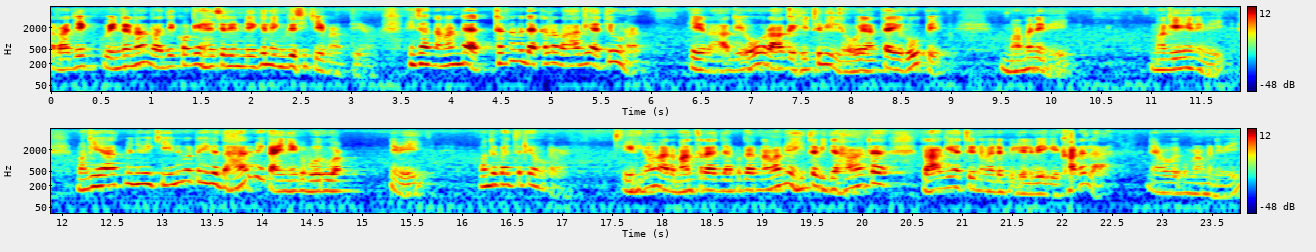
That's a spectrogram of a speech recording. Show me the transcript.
රජෙක් වෙන්න නම් රජෙක් වගේ හැසිරෙන්නේ කියලා ඉංග්‍රීසි කියමනක් තියෙනවා. ඒ නිසා Tamanට ඇත්තටම දැකලා රාගය ඇති වුණත් ඒ රාගය හෝ රාග හිතවිල්ල හෝ නැත්නම් ඒ රූපේ මම නෙවෙයි මගේ නෙවෙයි මගේ ආත්මෙ නෙවෙයි කියනකොට ඒක ධාර්මිකයි නේ ඒක බොරුවක් නෙවෙයි හොඳ පැත්තට යොමු කරන්නේ. ඒක නිකන් අර මන්ත්‍රයක් ජප කරනවා වගේ හිත විදහාට රාගය ඇති වෙන වැඩ පිළිවෙල වේගය කඩලා නෑ ඔය මම නෙවෙයි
